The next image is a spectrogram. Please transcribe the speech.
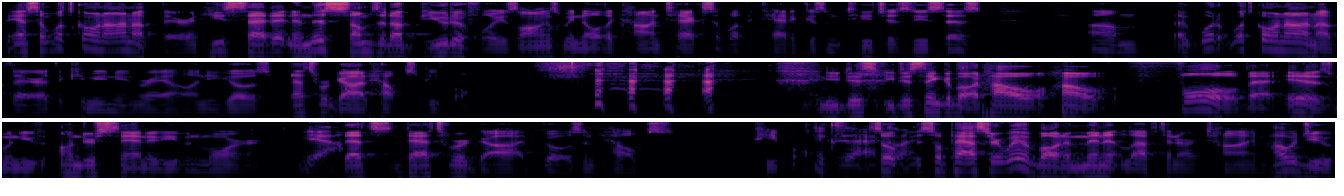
they asked him, What's going on up there? And he said it, and this sums it up beautifully as long as we know the context of what the catechism teaches. He says, um, like, what, What's going on up there at the communion rail? And he goes, That's where God helps people. and you just you just think about how how full that is when you understand it even more. Yeah. That's that's where God goes and helps people. Exactly. So, so Pastor, we have about a minute left in our time. How would you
